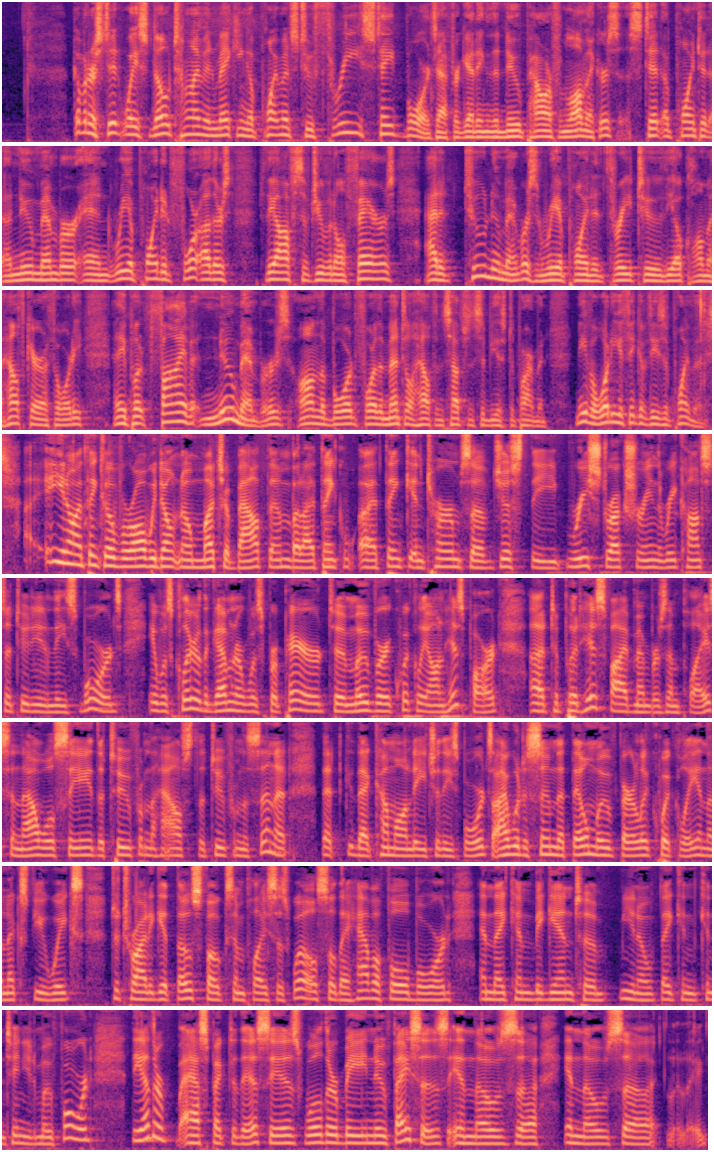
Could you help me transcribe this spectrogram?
Governor Stitt wastes no time in making appointments to three state boards after getting the new power from lawmakers. Stitt appointed a new member and reappointed four others to the Office of Juvenile Affairs, added two new members and reappointed three to the Oklahoma Healthcare Authority, and he put five new members on the board for the Mental Health and Substance Abuse Department. Neva, what do you think of these appointments? Uh, you know, I think overall we don't know much about them, but I think I think in terms of just the restructuring, the reconstituting of these boards, it was clear the governor was prepared to move very quickly on his part uh, to put his five members in place, and now we'll see the two from the House, the two from the Senate that that come onto each of these boards. I would assume that they'll move fairly quickly in the next few weeks to try to get those folks in place as well, so they have a full board and they can begin to, you know, they can continue to move forward. The other aspect of this is, will there be new faces in those uh, in those uh,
